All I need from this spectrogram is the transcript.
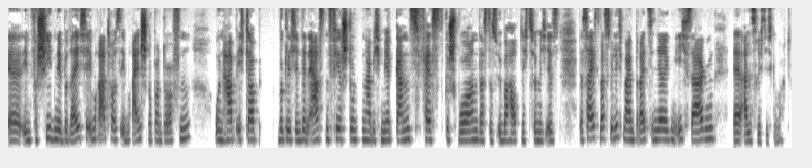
äh, in verschiedene Bereiche im Rathaus eben reinschnuppern dürfen und habe, ich glaube, wirklich in den ersten vier Stunden habe ich mir ganz fest geschworen, dass das überhaupt nichts für mich ist. Das heißt, was will ich meinem 13-jährigen Ich sagen? Äh, alles richtig gemacht.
